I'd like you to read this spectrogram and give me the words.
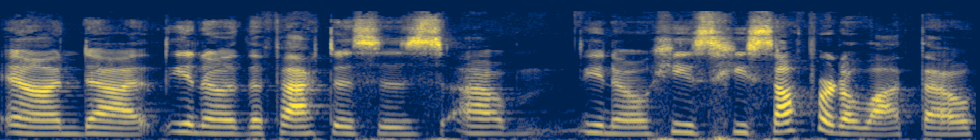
And, uh, you know, the fact is, is, um, you know, he's, he suffered a lot though.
